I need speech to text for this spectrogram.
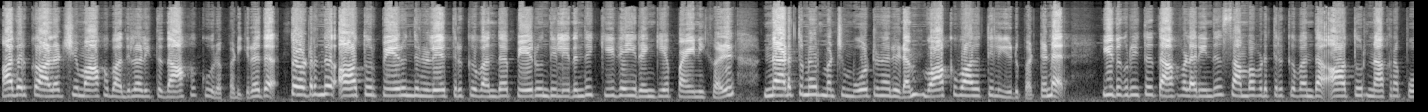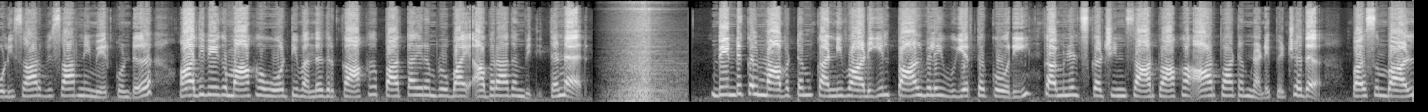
அதற்கு அலட்சியமாக பதிலளித்ததாக கூறப்படுகிறது. தொடர்ந்து ஆத்தூர் பேருந்து நிலையத்திற்கு வந்த பேருந்தில் இருந்து கீழே இறங்கிய பயணிகள் நடத்துனர் மற்றும் ஓட்டுநரிடம் வாக்குவாதத்தில் ஈடுபட்டனர். இதுகுறித்து தகவல் அறிந்து சம்பவ இடத்திற்கு வந்த ஆத்தூர் நகர போலீசார் விசாரணை மேற்கொண்டு அதிவேகமாக ஓட்டி வந்ததற்காக பத்தாயிரம் ரூபாய் அபராதம் விதித்தனர். திண்டுக்கல் மாவட்டம் கன்னிவாடியில் பால் விலை உயர்த்த கோரி கம்யூனிஸ்ட் கட்சியின் சார்பாக ஆர்ப்பாட்டம் நடைபெற்றது. பசும்பால்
